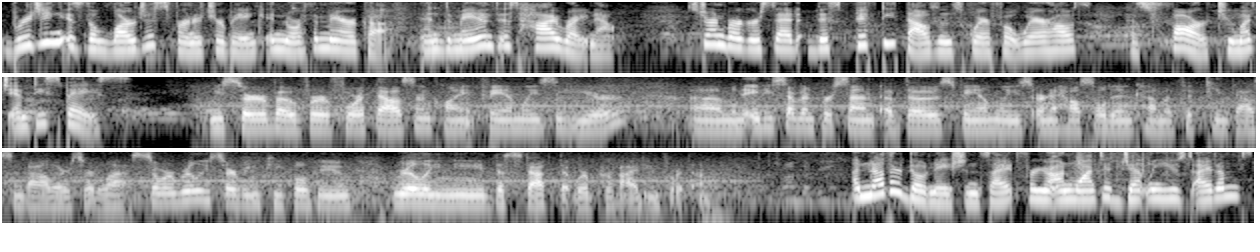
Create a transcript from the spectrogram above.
Bridging is the largest furniture bank in North America, and demand is high right now. Sternberger said this 50,000 square foot warehouse has far too much empty space. We serve over 4,000 client families a year. Um, and 87% of those families earn a household income of $15,000 or less. So we're really serving people who really need the stuff that we're providing for them. Another donation site for your unwanted gently used items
